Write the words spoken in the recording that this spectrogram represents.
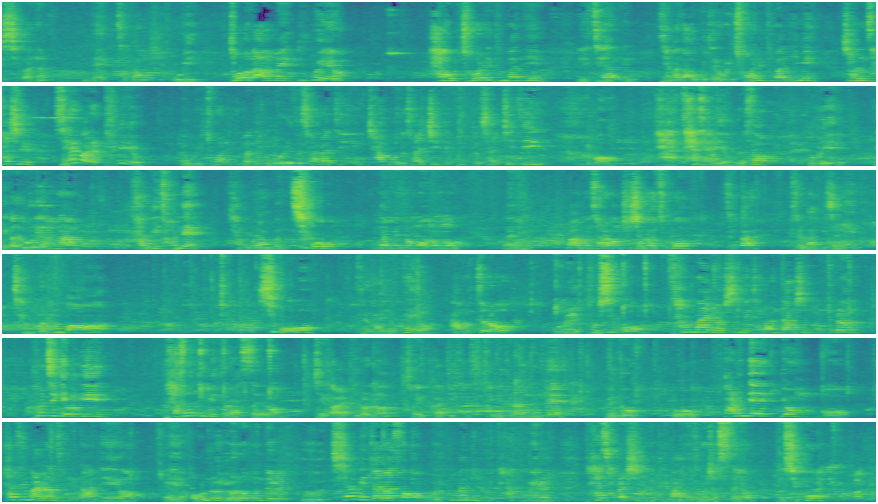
9시까지거든요 저희 시간은 근데 제가 우리 저 다음에 누구예요? 아 우리 조아리 부마님. 네, 제가, 제가 나오기 전에 우리 조아리 부마님이 저는 사실 세 발을 피해요. 아, 우리 조아리 부마님 노래도 잘하지 장구도 살치지 푹도 살치지. 어다 다 잘해요. 그래서 우리 내가 노래 하나 가기 전에 장구를 한번 치고 왜냐면 너무너무 에, 많은 사랑을 주셔가지고 제가 들어가기 전에 장구를 한번 치고 들어가려고 해요. 아무쪼록 오늘 보시고 정말 열심히 잘한다 하시는 분들은 솔직히 여기 다섯 팀이 들어왔어요. 제가 알기로는 저희까지 다섯 팀이 들어왔는데 그래도 뭐 다른 데 구경 뭐 하지 말라는 소리는 아니에요. 예, 어느 여러분들 그 취향에 따라서 우리 부모님들 다 공연을 다 잘하시는 분들이 많이 들어오셨어요. 보시고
